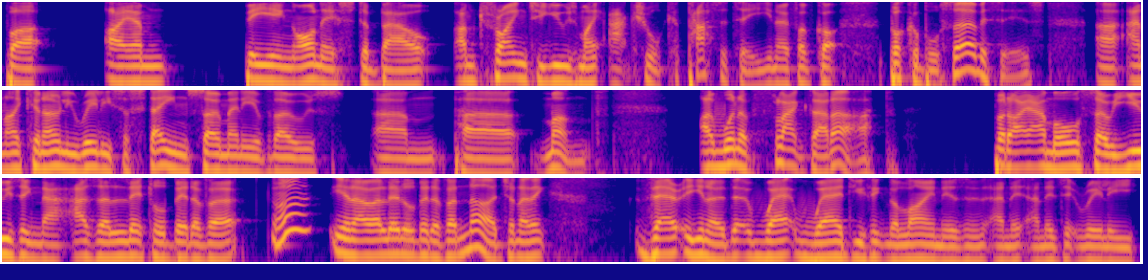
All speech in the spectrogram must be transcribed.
but I am being honest about I'm trying to use my actual capacity. You know, if I've got bookable services uh, and I can only really sustain so many of those um, per month, I want to flag that up. But I am also using that as a little bit of a, uh, you know, a little bit of a nudge. And I think there, you know, the, where where do you think the line is, and and, and is it really,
